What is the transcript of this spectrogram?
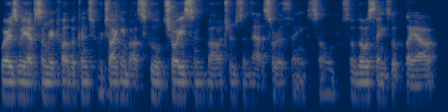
whereas we have some Republicans who are talking about school choice and vouchers and that sort of thing. So so those things will play out.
